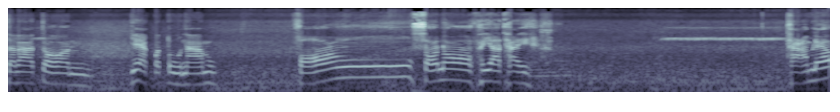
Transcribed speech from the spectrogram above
จราจรแยกประตูน้ำของสอนอพญาไท ถามแล้ว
